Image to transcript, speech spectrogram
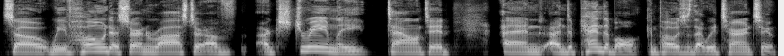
So we've honed a certain roster of extremely talented and, and dependable composers that we turn to.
